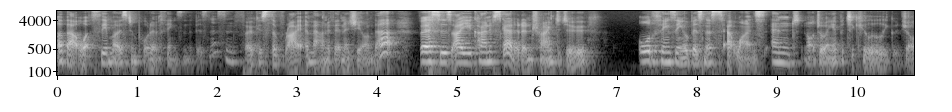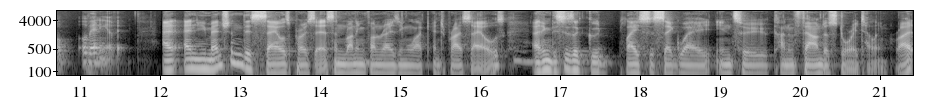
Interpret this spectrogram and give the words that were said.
about what's the most important things in the business and focus the right amount of energy on that versus are you kind of scattered and trying to do all the things in your business at once and not doing a particularly good job of any of it. And, and you mentioned this sales process and running fundraising like enterprise sales. Mm-hmm. I think this is a good place to segue into kind of founder storytelling, right?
